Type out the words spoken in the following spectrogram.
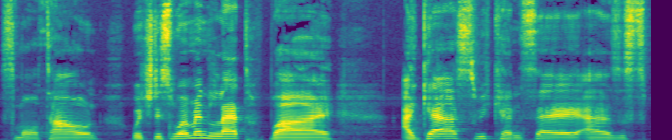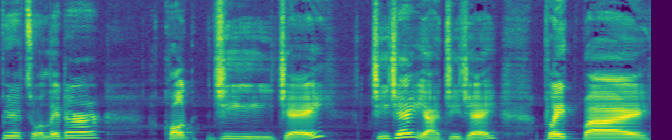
small town, which these women led by, I guess we can say, as a spiritual leader called GJ. GJ? Yeah, GJ played by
